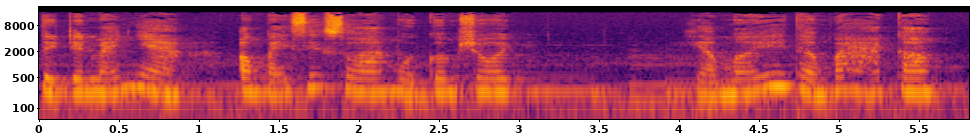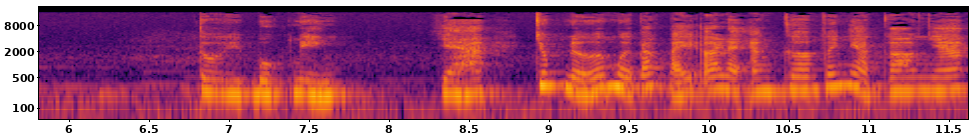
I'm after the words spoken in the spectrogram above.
Từ trên mái nhà, ông bảy xiết xoa mùi cơm sôi gạo mới thơm quá hả con? Tôi buộc miệng. Dạ chút nữa mời bác bảy ở lại ăn cơm với nhà con nha.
